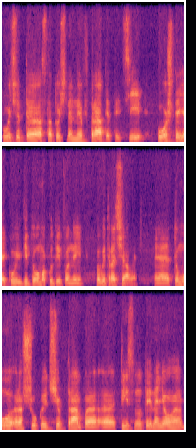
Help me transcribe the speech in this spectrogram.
хочуть е, остаточно не втратити ці кошти, яку відомо, куди б вони повитрачали. Е, Тому розшукують, щоб Трампа е, тиснути на нього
